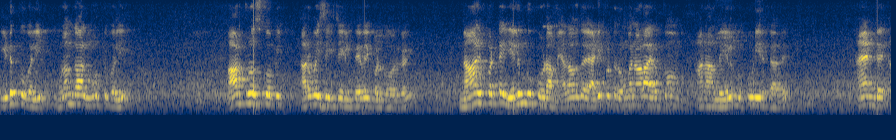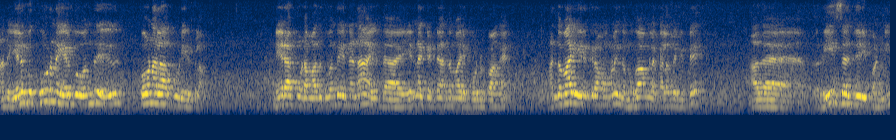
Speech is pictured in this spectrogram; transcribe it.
இடுப்பு வலி முழங்கால் மூட்டு வலி ஆர்த்ரோஸ்கோபிக் அறுவை சிகிச்சைகள் தேவைப்படுபவர்கள் நாள்பட்ட எலும்பு கூடாமை அதாவது அடிப்பட்டு ரொம்ப நாளாக இருக்கும் ஆனால் அந்த எலும்பு கூடி இருக்காது. அண்டு அந்த எலும்பு கூடின எலும்பு வந்து கோணலாக கூடி இருக்கலாம் நேராக கூடாமல் அதுக்கு வந்து என்னென்னா இந்த எண்ணெய் கெட்டு அந்த மாதிரி போட்டிருப்பாங்க. அந்த மாதிரி இருக்கிறவங்களும் இந்த முகாமில் கலந்துக்கிட்டு அதை ரீசர்ஜரி பண்ணி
